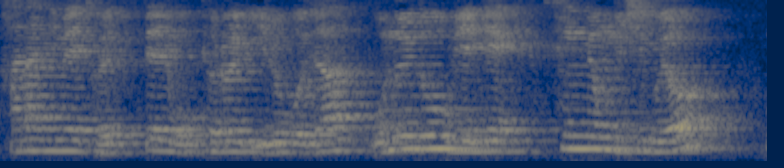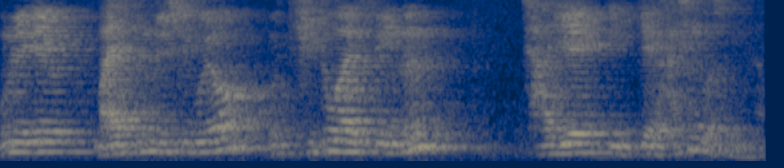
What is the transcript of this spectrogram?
하나님의 절대 목표를 이루고자 오늘도 우리에게 생명 주시고요, 우리에게 말씀 주시고요, 기도할 수 있는 자리에 있게 하신 것입니다.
